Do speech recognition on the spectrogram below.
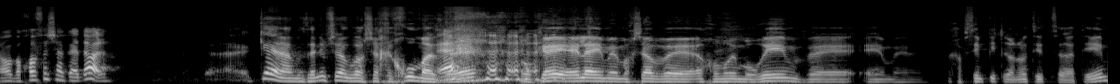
או בחופש הגדול. כן, המאזינים שלנו כבר שכחו מה זה, אוקיי? אלא אם הם עכשיו, אה, איך אומרים, מורים, והם מחפשים פתרונות יצירתיים.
